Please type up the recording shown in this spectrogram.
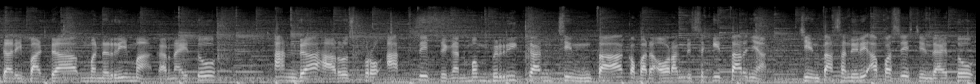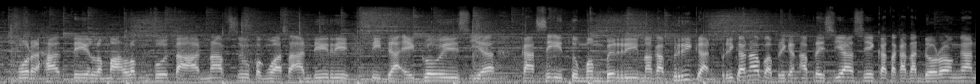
daripada menerima. Karena itu anda harus proaktif dengan memberikan cinta kepada orang di sekitarnya. Cinta sendiri apa sih? Cinta itu murah hati, lemah lembut, tahan nafsu, penguasaan diri, tidak egois ya. Kasih itu memberi, maka berikan. Berikan apa? Berikan apresiasi, kata-kata dorongan,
